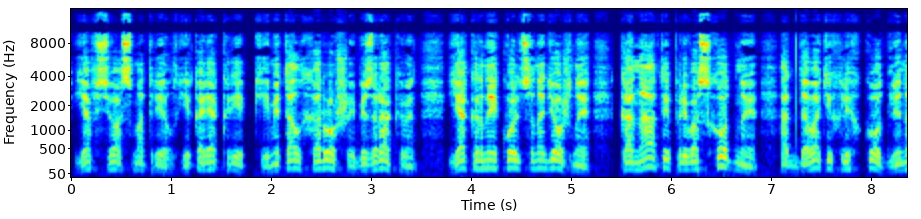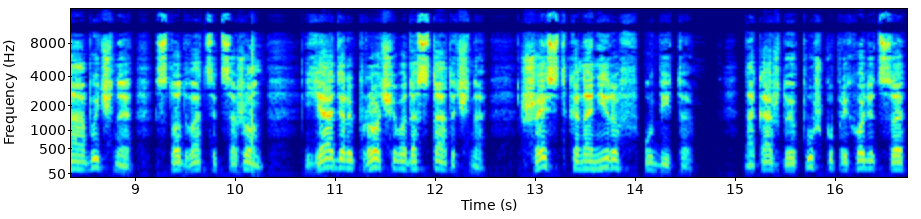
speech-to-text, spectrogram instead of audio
Я все осмотрел. Якоря крепкие, металл хороший, без раковин, якорные кольца надежные, канаты превосходные, отдавать их легко, длина обычная, 120 сажен, ядер и прочего достаточно, шесть канониров убито. На каждую пушку приходится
